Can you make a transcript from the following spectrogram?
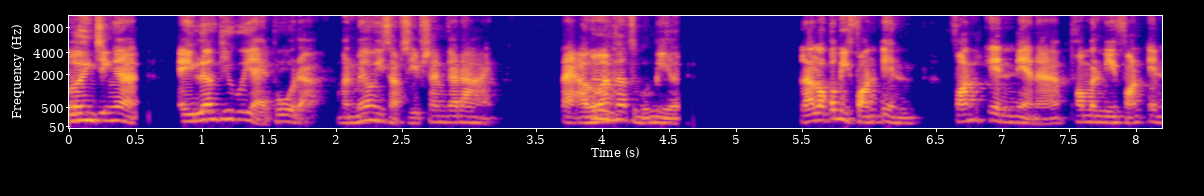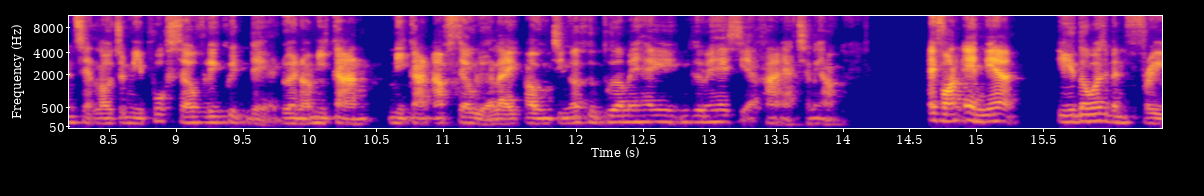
เออจริงๆอะไอเรื่องที่ผู้ใหญ่พูดอะมันไม่ต้องมี subscription ก็ได้ แต่เอาเป็นว่าอืมถ้าสมมติมี แล้วเราก็มี front end front end เนี่ยนะพอมันมี front end เสร็จเราจะมีพวก self liquidate ด้วยเนาะมีการมีการ upsell หรืออะไรเอาจริงๆก็คือเพื่อไม่ให้เพื่อไม่ให้เสียค่าแอดใช่ไหมครับไอ front end เนี่ย either ว่าจะเป็นฟรี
